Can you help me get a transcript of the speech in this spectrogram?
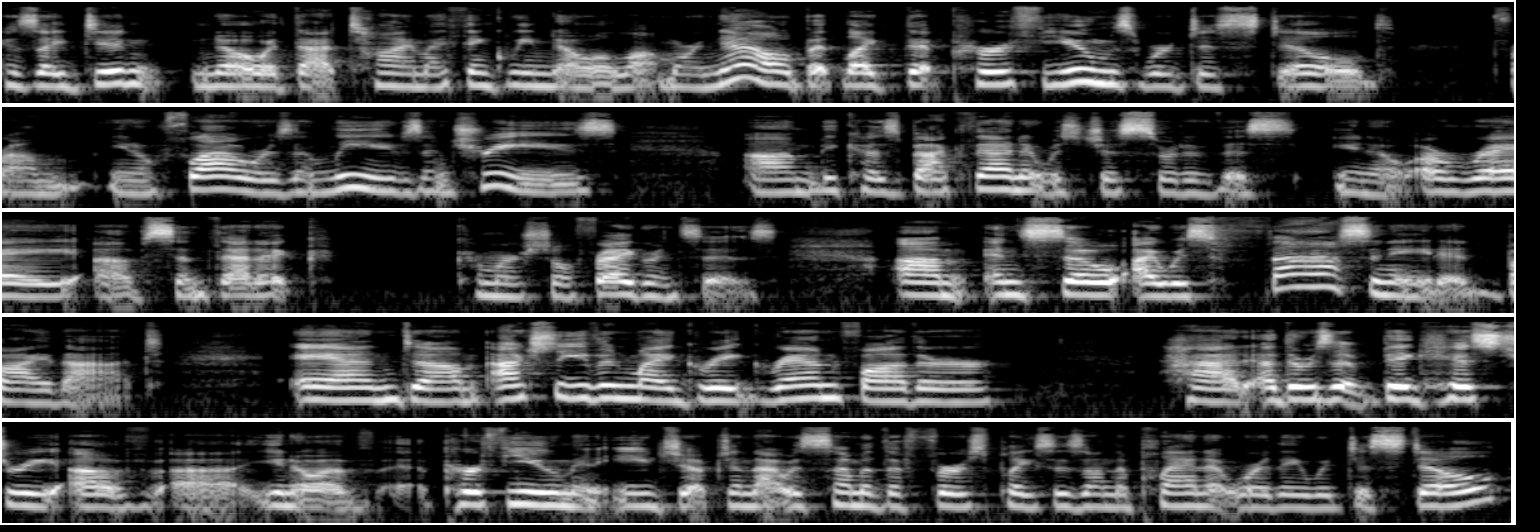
because I didn't know at that time. I think we know a lot more now, but like that perfumes were distilled from you know flowers and leaves and trees, um, because back then it was just sort of this you know array of synthetic commercial fragrances, um, and so I was fascinated by that, and um, actually even my great grandfather had uh, there was a big history of uh, you know of perfume in Egypt, and that was some of the first places on the planet where they would distill.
